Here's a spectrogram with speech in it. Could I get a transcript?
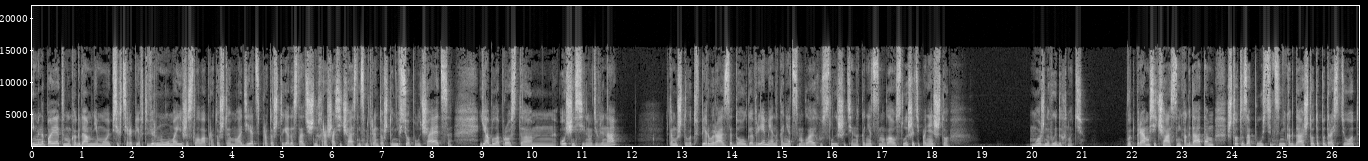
именно поэтому, когда мне мой психотерапевт вернул мои же слова про то, что я молодец, про то, что я достаточно хороша сейчас, несмотря на то, что не все получается, я была просто очень сильно удивлена, Потому что вот в первый раз за долгое время я наконец смогла их услышать. Я наконец смогла услышать и понять, что можно выдохнуть. Вот прямо сейчас, никогда там что-то запустится, никогда что-то подрастет,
